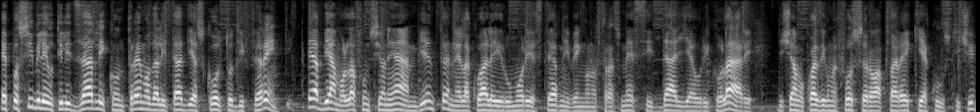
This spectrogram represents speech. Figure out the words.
È possibile utilizzarli con tre modalità di ascolto differenti e abbiamo la funzione ambient nella quale i rumori esterni vengono trasmessi dagli auricolari, diciamo quasi come fossero apparecchi acustici,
